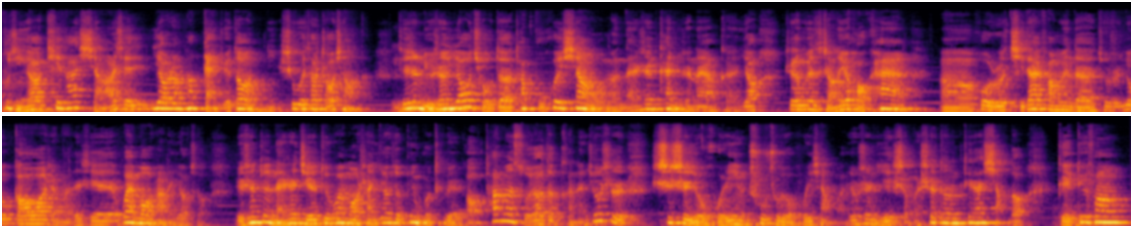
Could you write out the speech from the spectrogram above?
不仅要替她想，而且要让她感觉到你是为她着想的。其实女生要求的，她不会像我们男生看女生那样，可能要这个妹子长得又好看，嗯、或者说其他方面的就是又高啊什么这些外貌上的要求。女生对男生其实对外貌上要求并不是特别高，他们所要的可能就是事事有回应，处处有回响吧，就是你什么事都能替他想到，给对方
